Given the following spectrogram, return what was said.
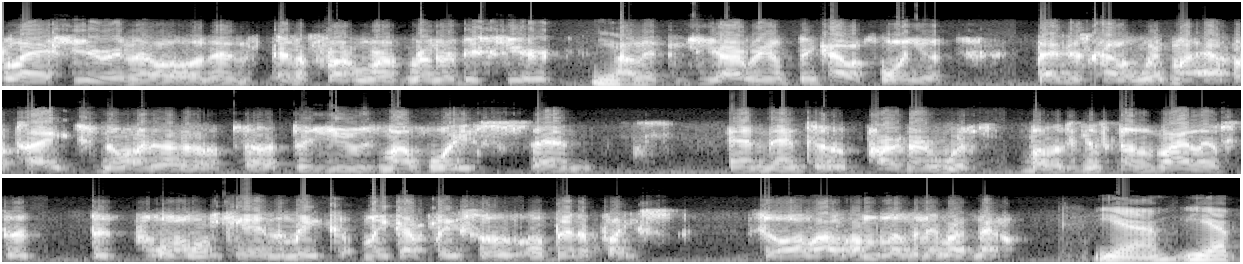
last year and uh, then and the front runner this year yeah. out at the GRM in California, that just kind of whet my appetite, you know, to, to, to use my voice and and and to partner with Mothers Against Gun Violence to, to do all we can to make make our place a, a better place. So I'm, I'm loving it right now. Yeah, yep,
